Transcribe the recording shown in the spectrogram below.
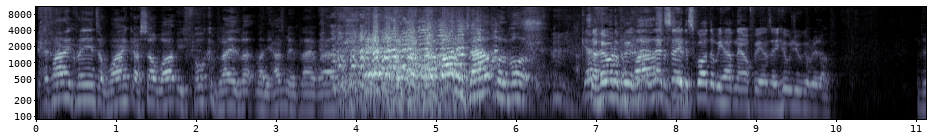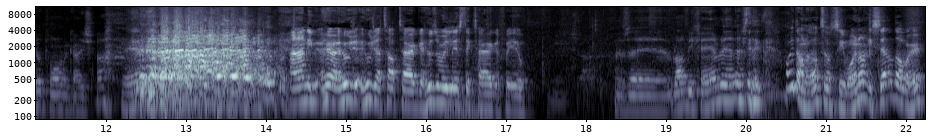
If Aaron Greene's a wanker, so what? He fucking plays well. Well, he hasn't been playing well. a bad example, but. get So, who would have? Let, let's say in. the squad that we have now, Fields. Who would you get rid of? Luke Byrne and Gary Shaw. and any, here, who's, your, who's your top target? Who's a realistic target for you? There's uh, Robbie Keane, realistic. I don't know. I don't see why not. He's settled over here.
